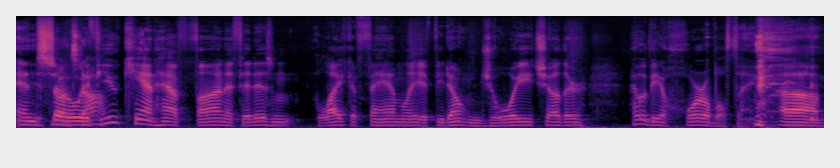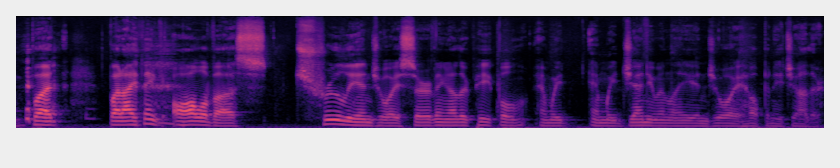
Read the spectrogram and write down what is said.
And it's so nonstop. if you can't have fun, if it isn't like a family, if you don't enjoy each other, that would be a horrible thing. um, but but I think all of us truly enjoy serving other people, and we and we genuinely enjoy helping each other,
